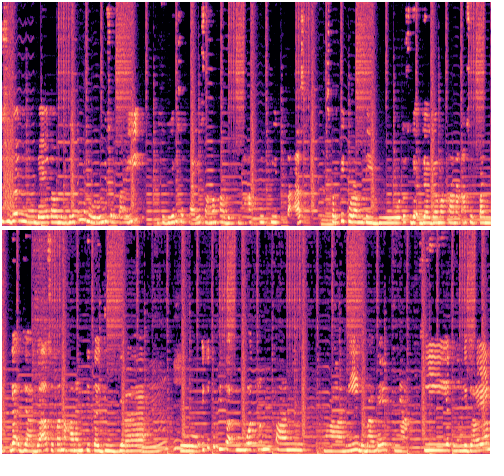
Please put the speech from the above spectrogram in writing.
Juga nih ya, daya tahan tubuh kita tuh menurun disertai bisa juga disertai sama padatnya aktivitas Hmm. seperti kurang tidur, terus gak jaga makanan asupan, gak jaga asupan makanan kita juga. Hmm. Tuh, itu tuh bisa membuat rentan mengalami berbagai penyakit dengan gejala yang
